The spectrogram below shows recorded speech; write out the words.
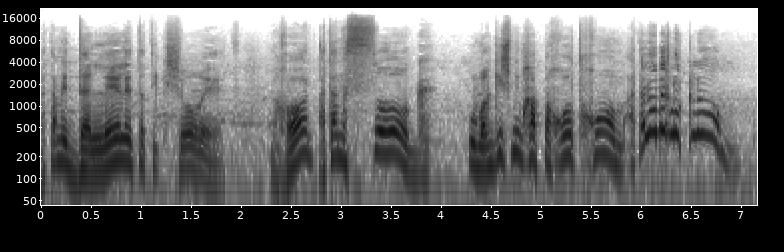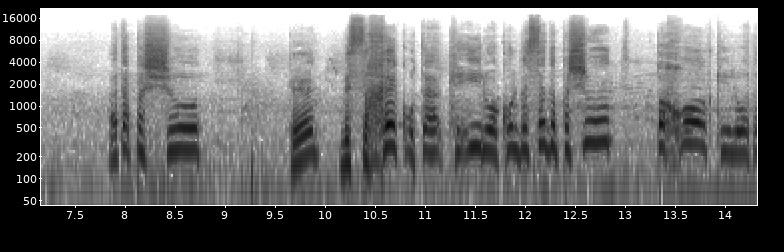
אתה מדלל את התקשורת, נכון? אתה נסוג, הוא מרגיש ממך פחות חום, אתה לא אומר לו כלום. אתה פשוט, כן, משחק אותה כאילו הכל בסדר, פשוט פחות, כאילו אתה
